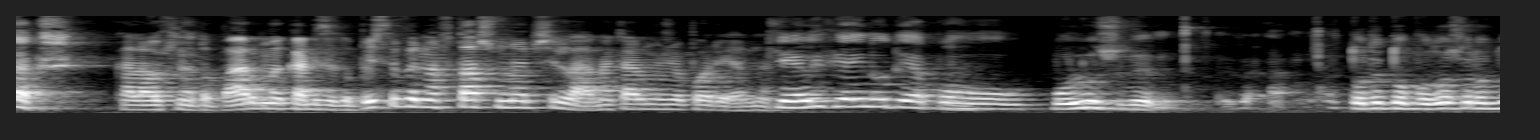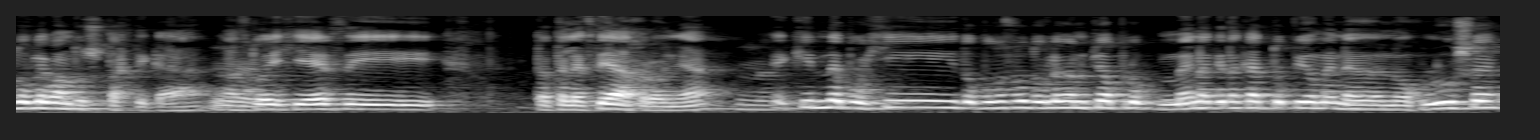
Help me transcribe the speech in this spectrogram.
εντάξει, Καλά, όχι να το πάρουμε, κανείς δεν το πίστευε, να φτάσουμε ψηλά, να κάνουμε μια πορεία. Ναι. Και η αλήθεια είναι ότι από πολλούς. Τότε το ποδόσφαιρο δεν το βλέπαν τόσο τακτικά. Αυτό έχει έρθει τα τελευταία χρόνια. Εκείνη την εποχή το ποδόσφαιρο το βλέπαν πιο απλοποιημένα και ήταν κάτι το οποίο με ενοχλούσε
